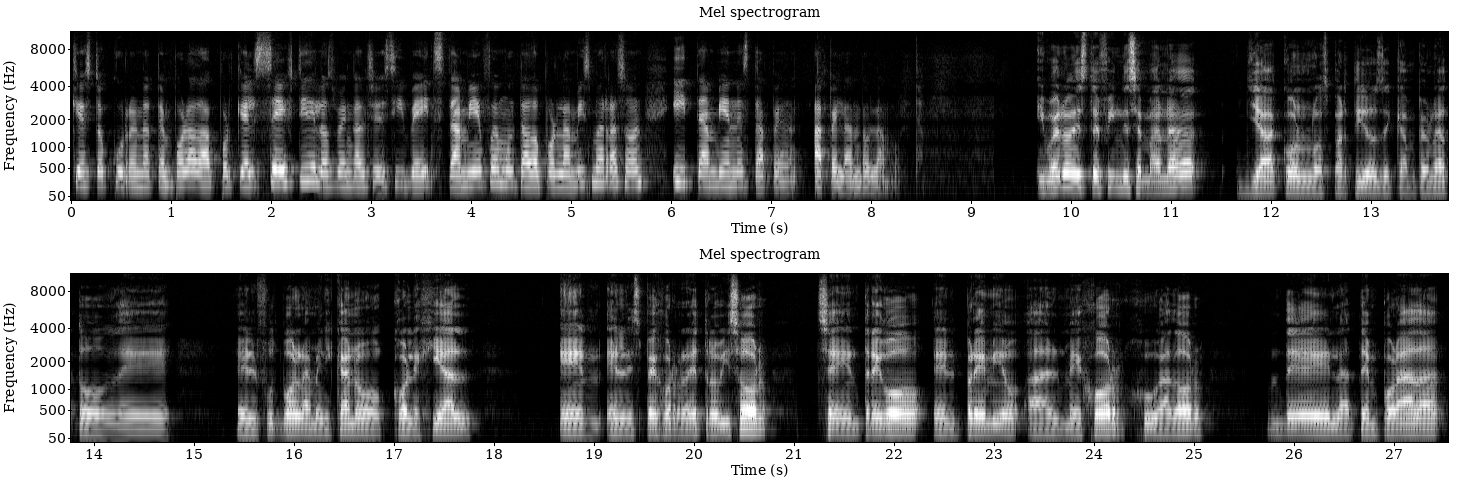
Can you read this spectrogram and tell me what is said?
que esto ocurre en la temporada, porque el safety de los Bengals, Jesse Bates, también fue multado por la misma razón y también está apelando la multa. Y bueno, este fin de semana ya con los partidos de campeonato de el fútbol americano colegial en el espejo retrovisor, se entregó el premio al mejor jugador de la temporada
